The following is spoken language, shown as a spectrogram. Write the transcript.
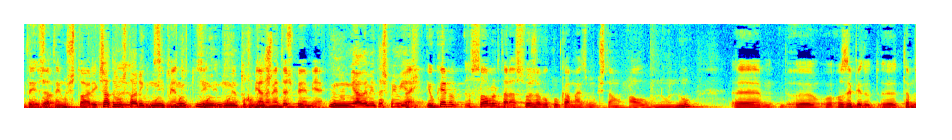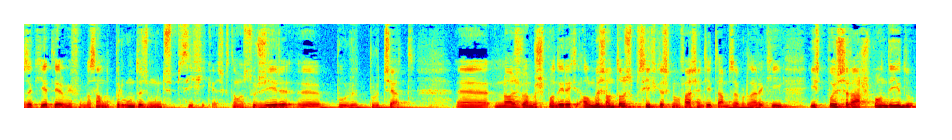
Tem, já tem um histórico, já tem um histórico muito, muito, muito, muito Nomeadamente as PME. Nomeadamente as PME. Bem, eu quero só alertar as pessoas, já vou colocar mais uma questão ao Nuno. Uh, uh, Zé Pedro, uh, estamos aqui a ter uma informação de perguntas muito específicas que estão a surgir uh, por, por chat. Uh, nós vamos responder aqui. Algumas são tão específicas que não faz sentido estarmos a abordar aqui. Isto depois será respondido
